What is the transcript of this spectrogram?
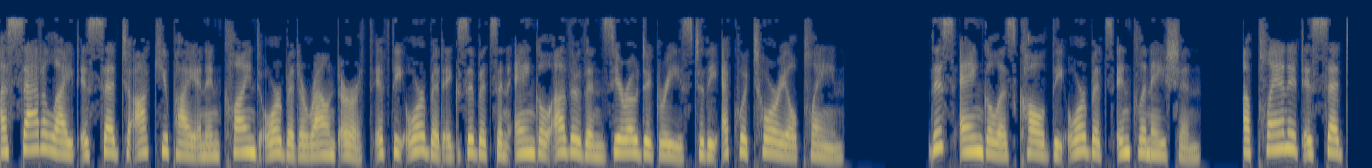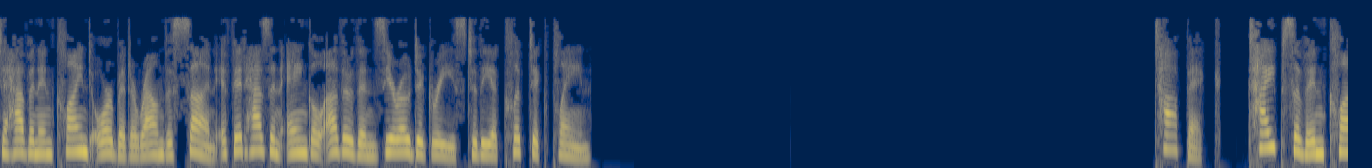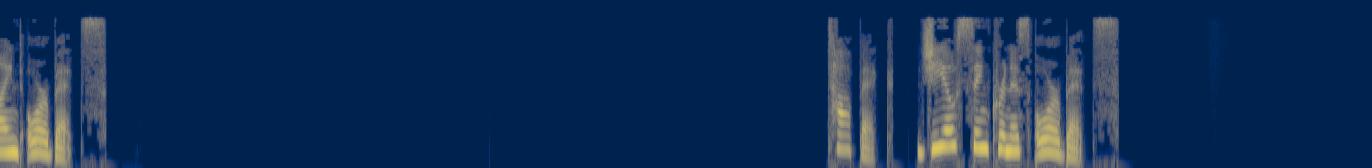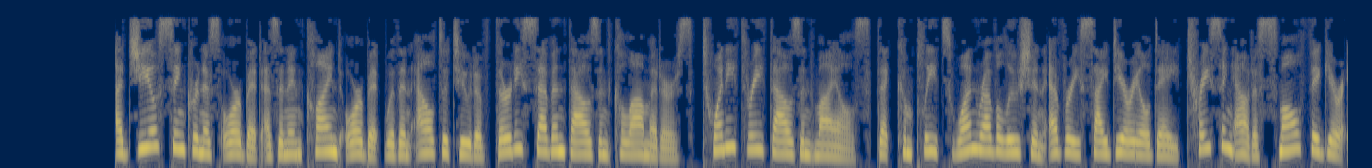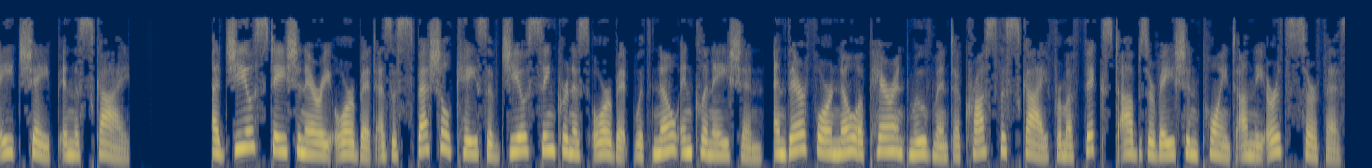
A satellite is said to occupy an inclined orbit around Earth if the orbit exhibits an angle other than 0 degrees to the equatorial plane. This angle is called the orbit's inclination. A planet is said to have an inclined orbit around the Sun if it has an angle other than 0 degrees to the ecliptic plane. Topic: Types of inclined orbits. Topic: Geosynchronous orbits. A geosynchronous orbit is an inclined orbit with an altitude of 37,000 kilometers (23,000 miles) that completes one revolution every sidereal day, tracing out a small figure-eight shape in the sky. A geostationary orbit is a special case of geosynchronous orbit with no inclination, and therefore no apparent movement across the sky from a fixed observation point on the Earth's surface.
